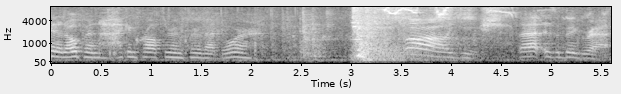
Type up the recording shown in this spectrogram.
get it open, I can crawl through and clear that door. Oh, yeesh. That is a big rat.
